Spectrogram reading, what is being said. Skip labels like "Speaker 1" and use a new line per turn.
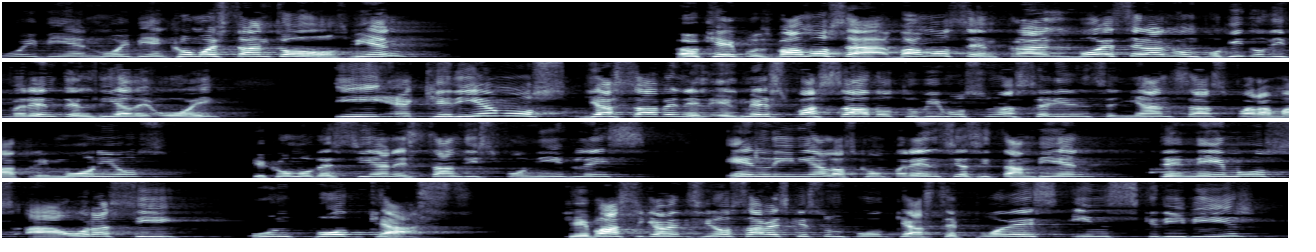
Muy bien, muy bien. ¿Cómo están todos? ¿Bien? Ok, pues vamos a, vamos a entrar. Voy a hacer algo un poquito diferente el día de hoy. Y eh, queríamos, ya saben, el, el mes pasado tuvimos una serie de enseñanzas para matrimonios que como decían están disponibles en línea las conferencias y también tenemos ahora sí un podcast que básicamente si no sabes qué es un podcast te puedes inscribir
